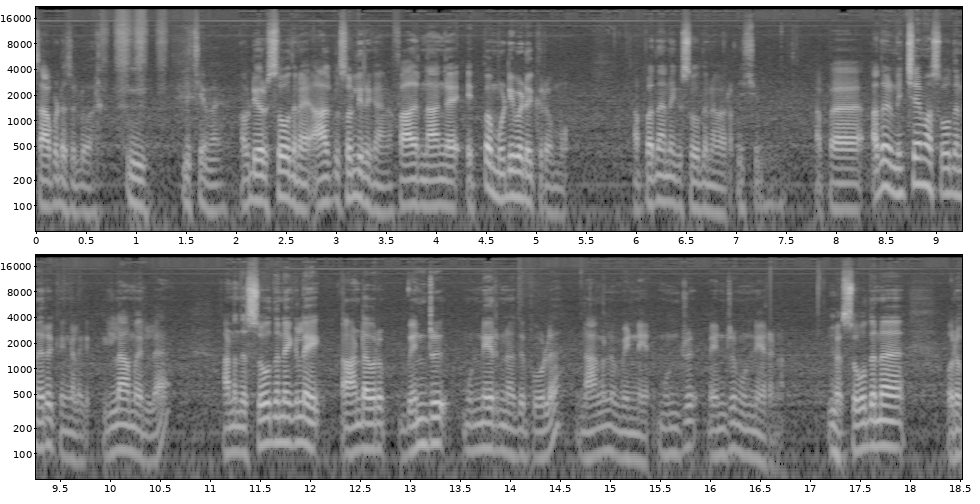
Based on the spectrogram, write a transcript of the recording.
சாப்பிட சொல்லுவார். நிச்சயமாக அப்படி ஒரு சோதனை. ஆட்கள் சொல்லியிருக்காங்க ஃபாதர் நாங்கள் எப்போ முடிவெடுக்கிறோமோ அப்போ தான் எனக்கு சோதனை வரும். நிச்சயமாக அப்போ அது நிச்சயமாக சோதனை இருக்குது எங்களுக்கு. இல்லாமல் இல்லை. ஆனால் அந்த சோதனைகளை ஆண்டவர் வென்று முன்னேறினது போல நாங்களும் வெண்ணே முன்று வென்று முன்னேறணும். இப்போ சோதனை ஒரு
